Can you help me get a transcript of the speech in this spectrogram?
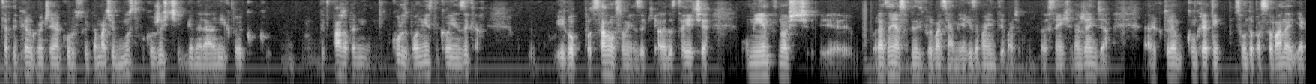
certyfikat ukończenia kursu i tam macie mnóstwo korzyści generalnie, które wytwarza ten kurs, bo on nie jest tylko o językach. Jego podstawą są języki, ale dostajecie umiejętność e, radzenia sobie z informacjami, jak je zapamiętywać, dostajecie narzędzia, e, które konkretnie są dopasowane, jak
